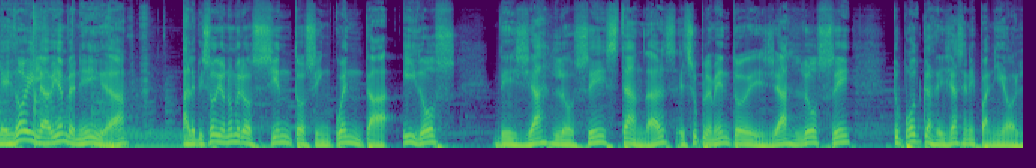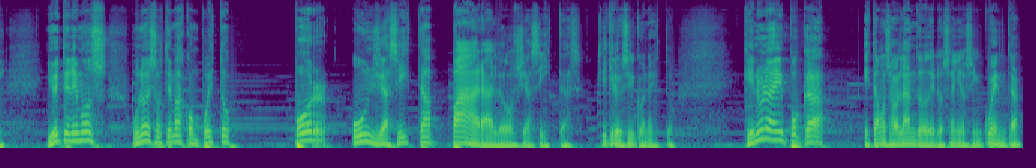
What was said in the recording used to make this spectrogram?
Les doy la bienvenida al episodio número 152 de Jazz Lo Sé Standards, el suplemento de Jazz Lo Sé, tu podcast de jazz en español. Y hoy tenemos uno de esos temas compuestos por un jazzista para los jazzistas. ¿Qué quiero decir con esto? Que en una época, estamos hablando de los años 50,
